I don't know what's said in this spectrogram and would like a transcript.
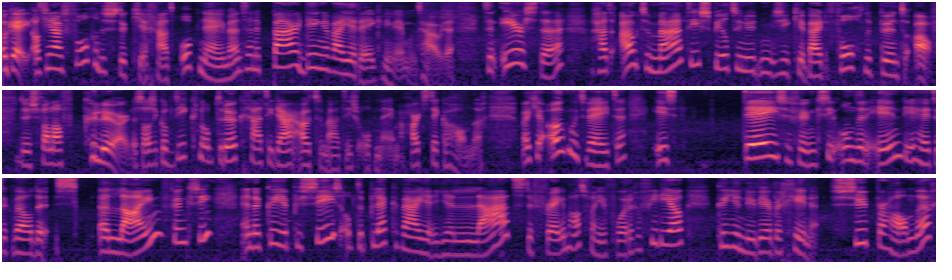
Oké, als je nou het volgende stukje gaat opnemen, er zijn een paar dingen waar je rekening mee moet houden. Ten eerste gaat automatisch, speelt hij nu het muziekje bij de volgende punten af. Dus vanaf kleur. Dus als ik op die knop druk, gaat hij daar automatisch opnemen. Hartstikke handig. Wat je ook moet weten is deze functie onderin, die heet ook wel de align functie. En dan kun je precies op de plek waar je je laatste frame had van je vorige video, kun je nu weer beginnen. Super handig.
